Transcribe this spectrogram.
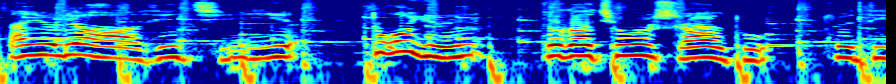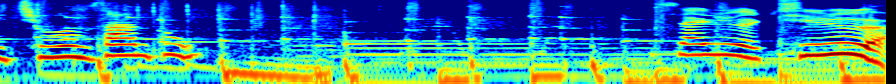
三月六号星期一，多云，最高气温十二度，最低气温三度。三月七日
